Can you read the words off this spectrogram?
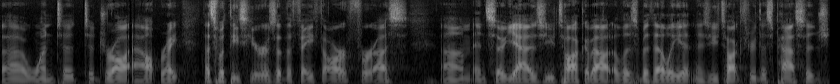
uh, one to, to draw out, right? That's what these heroes of the faith are for us. Um, and so, yeah, as you talk about Elisabeth Elliot and as you talk through this passage,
